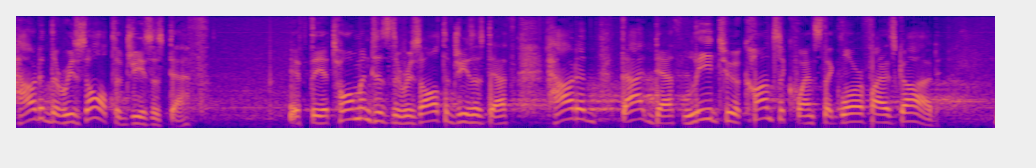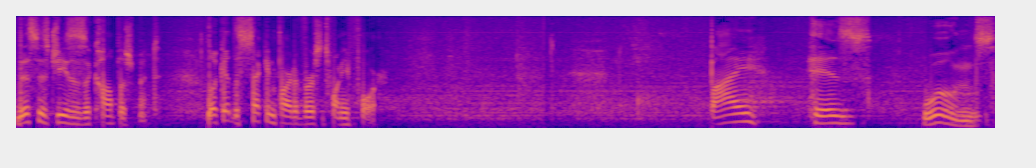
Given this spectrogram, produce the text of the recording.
How did the result of Jesus' death if the atonement is the result of Jesus' death, how did that death lead to a consequence that glorifies God? This is Jesus' accomplishment. Look at the second part of verse 24. By his wounds.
